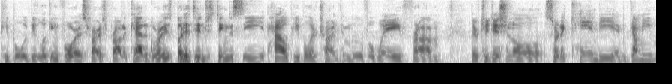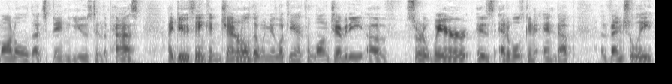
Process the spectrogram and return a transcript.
people would be looking for as far as product categories, but it's interesting to see how people are trying to move away from their traditional sort of candy and gummy model that's been used in the past. I do think in general that when you're looking at the longevity of sort of where is edibles going to end up eventually,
